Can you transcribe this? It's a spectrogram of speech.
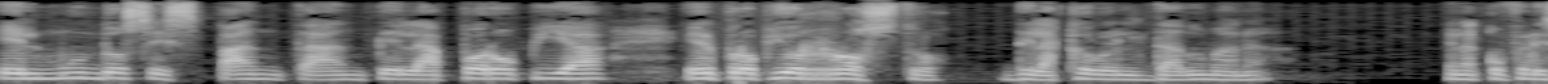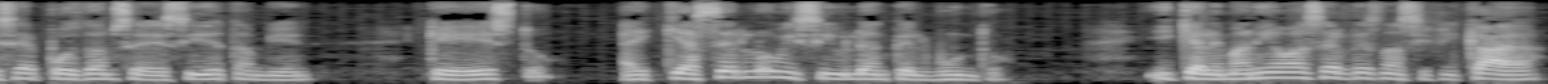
el mundo se espanta ante la propia, el propio rostro de la crueldad humana. En la conferencia de Potsdam se decide también que esto hay que hacerlo visible ante el mundo y que Alemania va a ser desnazificada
